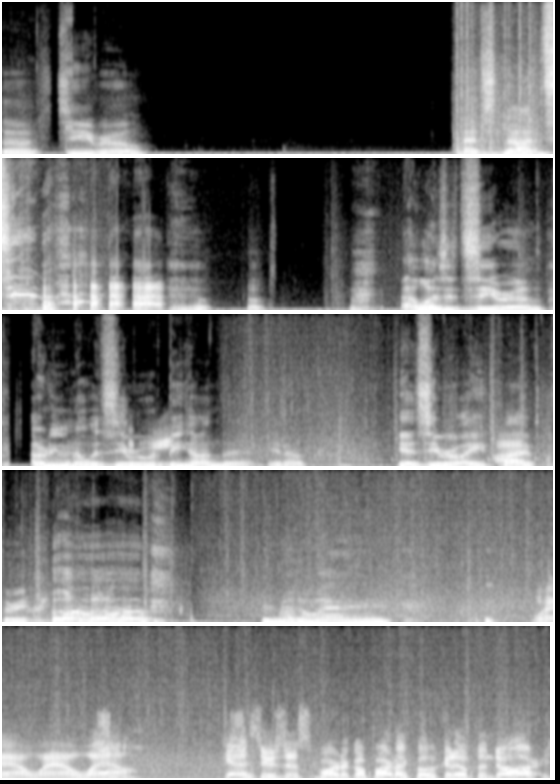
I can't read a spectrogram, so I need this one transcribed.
So zero. That's not. that wasn't zero. I don't even know what zero would be on that. You know. Yeah, zero, eight, five, Five, three. three. Oh! You run away. Well, well, well. Guess who's a smarticle particle who can open doors,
